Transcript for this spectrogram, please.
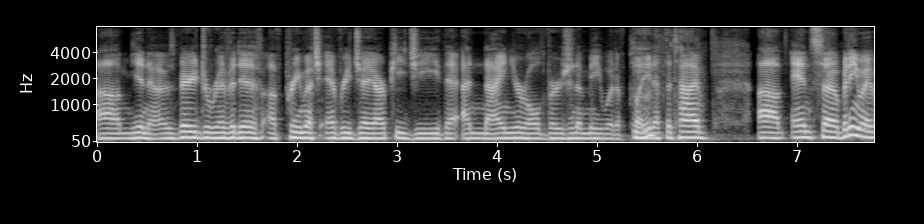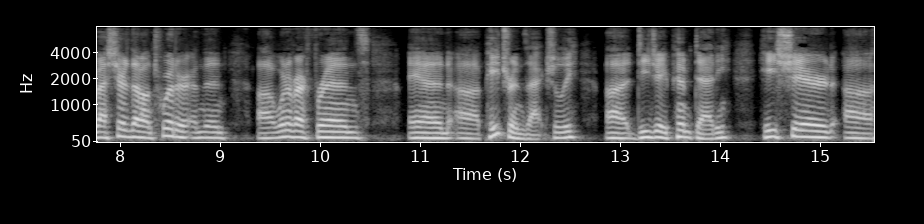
Um, you know, it was very derivative of pretty much every JRPG that a nine year old version of me would have played at the time. Um, and so, but anyway, I shared that on Twitter, and then uh, one of our friends and uh, patrons, actually, uh, DJ Pimp Daddy, he shared uh,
